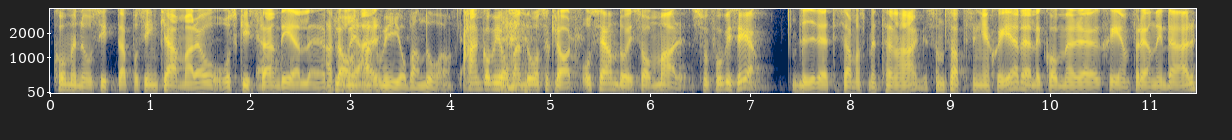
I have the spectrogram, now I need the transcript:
kommer nog sitta på sin kammare och, och skissa en del eh, Han planer. kommer, han kommer jobba ändå. Han kommer jobba ändå såklart. Och sen då i sommar så får vi se. Blir det tillsammans med Ten Hag som satsningen sker eller kommer det ske en förändring där?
